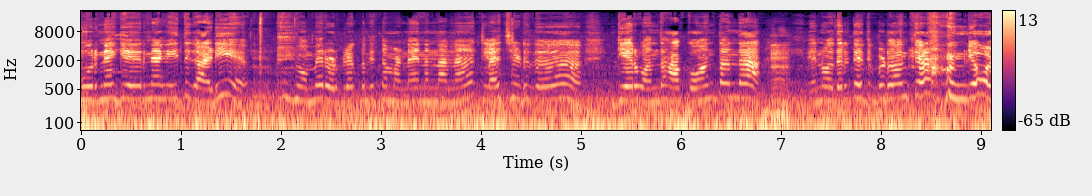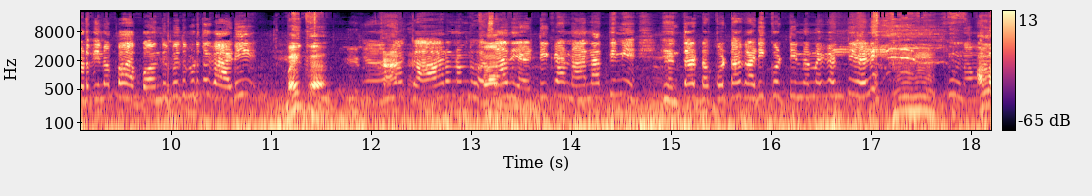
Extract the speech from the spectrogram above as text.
ಮೂರನೇ ಗೇರ್ನ್ಯಾಗ ಐತಿ ಗಾಡಿ. ಒಮ್ಮೆ ರೋಡ್ ಬ್ರೇಕ್ ಬಂದಿತ್ತು ನಮ್ಮ ಅಣ್ಣ ಏನಂದ ನಾನು ಕ್ಲಚ್ ಹಿಡಿದು ಗೇರ್ ಒಂದ್ ಹಾಕೋ ಅಂತಂದ. ಏನು ಒದರ್ತೈತಿ ಬಿಡು ಅಂತೇಳಿ ಹಂಗೆ ಹೊಡ್ದಿನಪ್ಪ ಬಂದು ಬಿದ್ದು ಬಿಡ್ತ ಗಾಡಿ. ಬೈಕ್? ಕಾರ್ ನಮ್ದು ಹೊಸಾದ್ ಎಟ್ಟಿಕ ನಾನು ಹತ್ತೀನಿ ಎಂತ ಡಕೋಟ ಗಾಡಿ ಕೊಟ್ಟಿ ನನಗಂತ ಹೇಳಿ. ಅಲ್ಲ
